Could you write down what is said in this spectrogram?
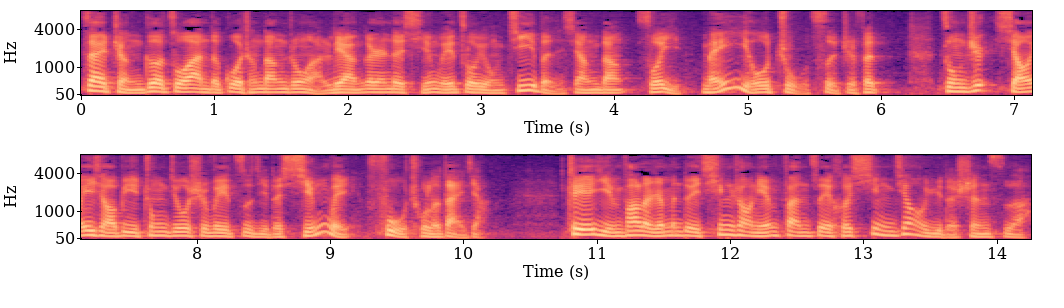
在整个作案的过程当中啊，两个人的行为作用基本相当，所以没有主次之分。总之，小 A、小 B 终究是为自己的行为付出了代价，这也引发了人们对青少年犯罪和性教育的深思啊。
